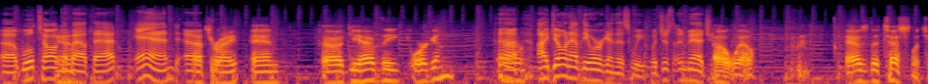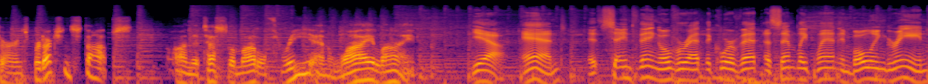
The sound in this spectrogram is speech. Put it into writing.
uh, we'll talk Yeah. about that. And uh, That's right. And uh, do you have the organ? Uh, I don't have the organ this week, but just imagine. oh well. As the Tesla turns, production stops on the Tesla Model 3 and Y line. Yeah, and it's same thing over at the Corvette assembly plant in Bowling Green.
